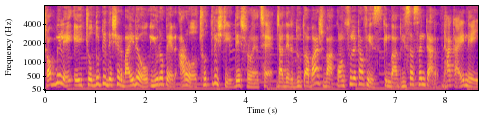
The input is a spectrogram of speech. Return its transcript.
সব মিলে এই চোদ্দটি দেশের বাইরেও ইউরোপের আরও ছত্রিশটি দেশ রয়েছে, যাদের দূতাবাস বা কনসুলেট অফিস কিংবা ভিসা সেন্টার ঢাকায় নেই।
